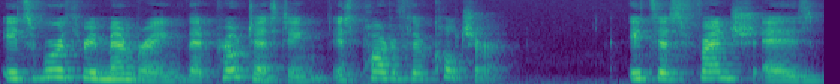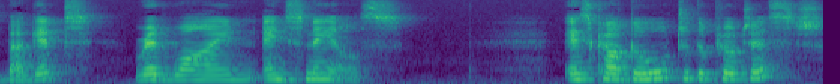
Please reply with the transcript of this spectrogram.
it's worth remembering that protesting is part of their culture. It's as French as baguette, red wine, and snails. Escargot to the protest?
